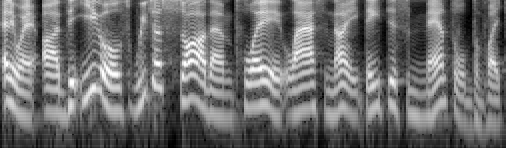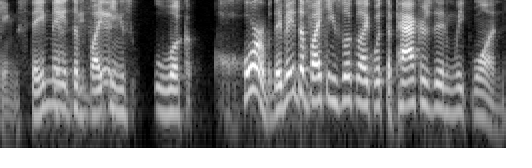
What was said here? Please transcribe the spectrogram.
Anyway, uh, the Eagles, we just saw them play last night. They dismantled the Vikings. They made Yes, the they did. Vikings look horrible. They made the Vikings look like what the Packers did in week one.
